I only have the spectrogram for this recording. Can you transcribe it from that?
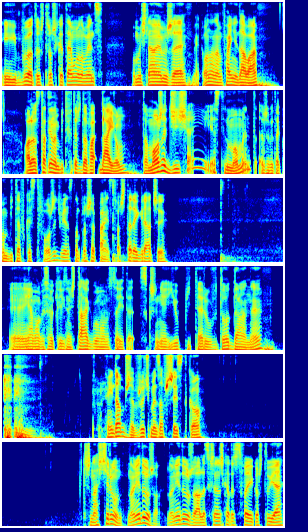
I było to już troszkę temu, no więc pomyślałem, że jak ona nam fajnie dała, ale ostatnio nam bitwy też dawa- dają, to może dzisiaj jest ten moment, żeby taką bitewkę stworzyć, więc no proszę Państwa, czterech graczy. E, Ja mogę sobie kliknąć tak, bo mam tutaj te skrzynie Jupiterów dodane. No i dobrze, wrzućmy za wszystko. 13 rund, no niedużo, no niedużo, ale skrzyneczka też swoje kosztuje.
